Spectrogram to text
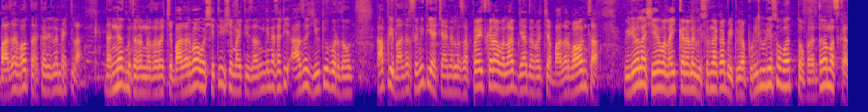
बाजारभाव तरकारीला भेटला. धन्यवाद मित्रांनो दररोजचे बाजारभाव व शेतीविषयी माहिती जाणून घेण्यासाठी आजच यूट्यूबवर जाऊन आपली बाजार समिती या चॅनलला सबस्क्राईब करा व लाभ घ्या दररोजच्या बाजारभावांचा. व्हिडिओला शेअर व लाईक करायला विसरू नका. भेटूया पुढील व्हिडिओसोबत तोपर्यंत नमस्कार.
